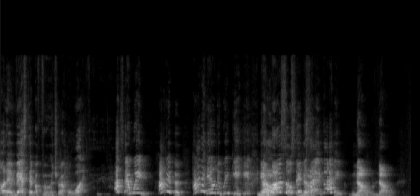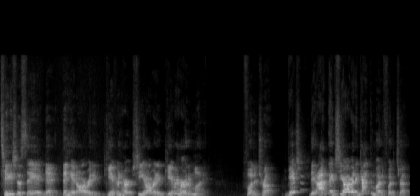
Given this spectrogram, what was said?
gonna invest in my food truck or what? I said, Wait, how the, how the hell did we get here? And No, Marsau said no. the same thing. no, no. Tisha said that they had already given her. She had already given her the money for the truck. Did she? Did- I think she already got the money for the truck.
